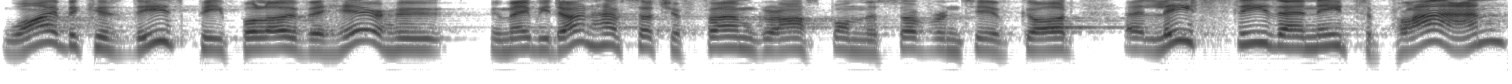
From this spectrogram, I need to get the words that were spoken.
Why? Because these people over here who, who maybe don't have such a firm grasp on the sovereignty of God at least see their need to plan.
